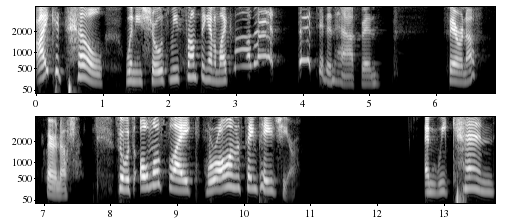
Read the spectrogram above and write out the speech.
I could tell when he shows me something and I'm like, oh, didn't happen. Fair enough? Fair enough. So it's almost like we're all on the same page here and we can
